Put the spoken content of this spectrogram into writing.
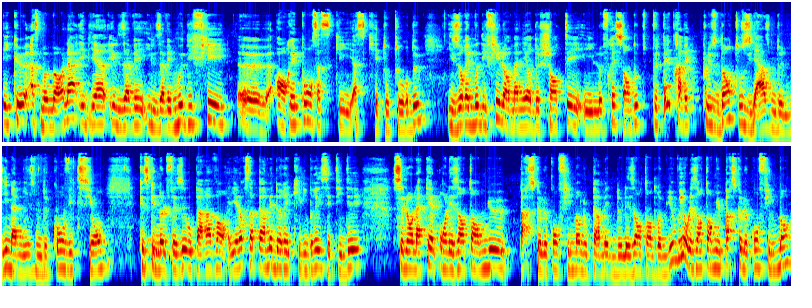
et que à ce moment-là, eh bien, ils avaient, ils avaient modifié en réponse à ce qui, à ce qui est autour d'eux ils auraient modifié leur manière de chanter et ils le feraient sans doute peut-être avec plus d'enthousiasme, de dynamisme, de conviction que ce qu'ils ne le faisaient auparavant. Et alors ça permet de rééquilibrer cette idée selon laquelle on les entend mieux parce que le confinement nous permet de les entendre mieux. Oui, on les entend mieux parce que le confinement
